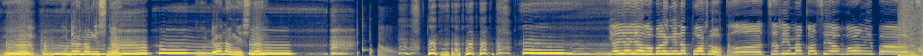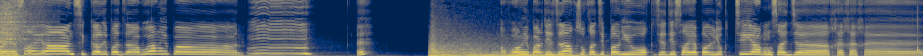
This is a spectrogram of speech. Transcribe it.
Uh, udah nangisnya. Udah nangisnya. Ya ya ya, lo boleh nginep puas lo. Oh, terima kasih Abang Ipar. Saya sayang sekali pada Abang Ipar. Hmm. Eh? Abang Ipar tidak suka dipeluk, jadi saya peluk Ciang saja. Hehehe.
